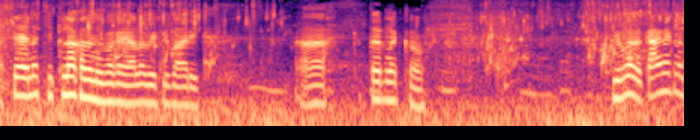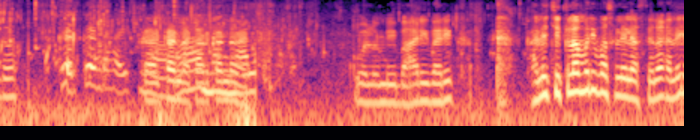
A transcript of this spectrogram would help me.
असे आहे ना चिखला खालून बघा याला भेटली बारीक. आ खतरनाक का हे बघा काय भेटला तो? करकंडा करकंडा कोलंबी बारीक बारीक. खाली चिखलामध्ये बसलेले असते ना खाली?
